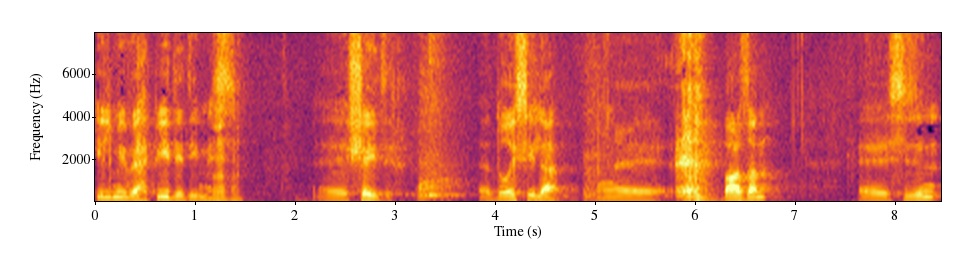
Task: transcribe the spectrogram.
ilmi vehbi dediğimiz e, şeydir. E, dolayısıyla e, bazen e, sizin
